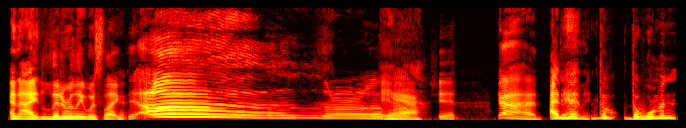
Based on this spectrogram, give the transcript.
and I literally was like, ah, Yeah. fuck, shit, God, and damn the, it. the the woman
